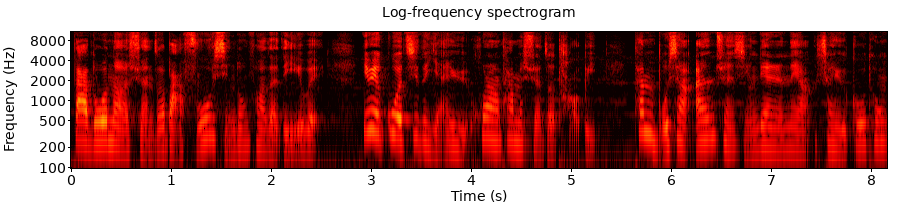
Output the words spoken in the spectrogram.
大多呢选择把服务行动放在第一位，因为过激的言语会让他们选择逃避。他们不像安全型恋人那样善于沟通，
